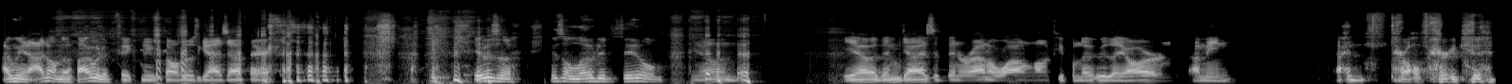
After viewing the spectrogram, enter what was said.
I mean, I don't know if I would have picked me with all those guys out there. it was a it was a loaded field, you know, and you know, them guys have been around a while and a lot of people know who they are. And I mean, I, they're all very good,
